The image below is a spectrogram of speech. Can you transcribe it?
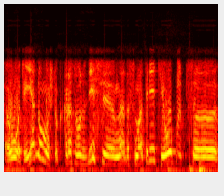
Вот, и я думаю, что как раз вот здесь э, надо смотреть и опыт э,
